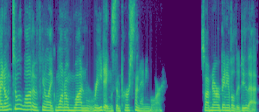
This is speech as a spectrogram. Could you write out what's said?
I don't do a lot of, you know, like one-on-one readings in person anymore. So I've never been able to do that.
